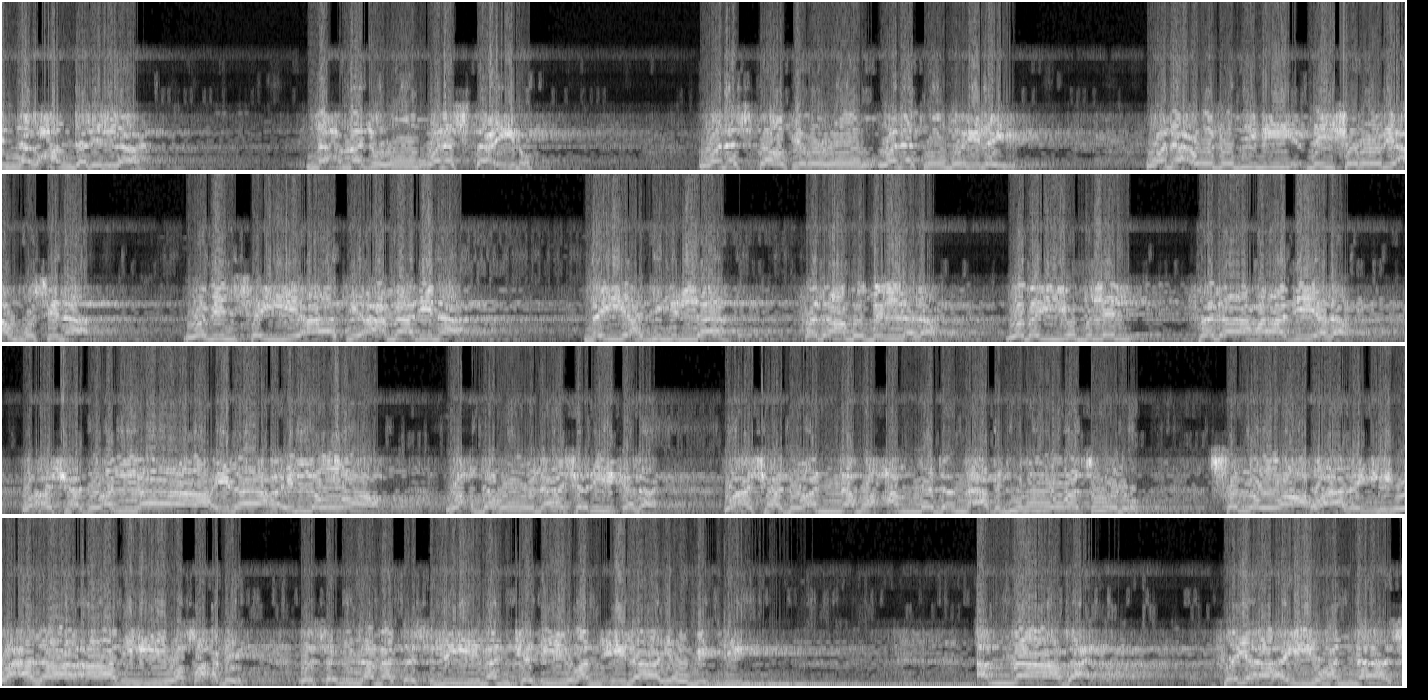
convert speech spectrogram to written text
إن الحمد لله نحمده ونستعينه ونستغفره ونتوب إليه ونعوذ به من شرور أنفسنا ومن سيئات أعمالنا. من يهده الله فلا مضل له ومن يضلل فلا هادي له وأشهد أن لا إله إلا الله وحده لا شريك له وأشهد أن محمدا عبده ورسوله صلى الله عليه وعلى آله وصحبه وسلم تسليما كثيرا إلى يوم الدين. أما بعد فيا أيها الناس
